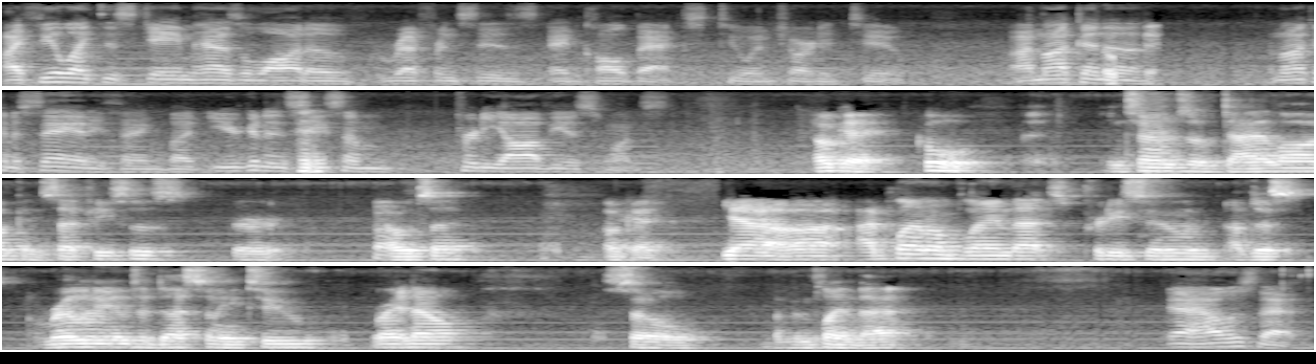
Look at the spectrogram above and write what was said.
I feel like this game has a lot of references and callbacks to Uncharted 2. I'm not gonna Okay. I'm not gonna say anything, but you're gonna see some pretty obvious ones. Okay. Cool. In terms of dialogue and set pieces, or I would say. Okay. Yeah, uh, I plan on playing that pretty soon. I'm just I'm really into Destiny 2 right now, so I've been playing that. Yeah, how was that?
